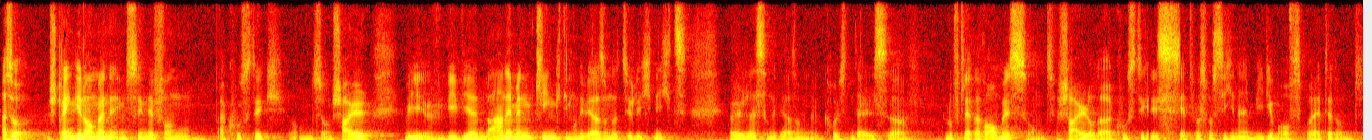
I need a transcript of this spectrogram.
Also streng genommen im Sinne von Akustik und, und Schall, wie, wie wir ihn wahrnehmen, klingt im Universum natürlich nichts, weil das Universum größtenteils äh, luftleerer Raum ist und Schall oder Akustik ist etwas, was sich in einem Medium ausbreitet und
